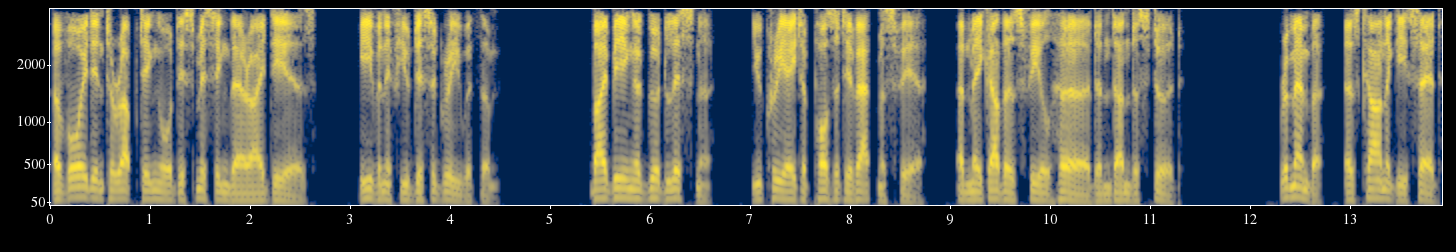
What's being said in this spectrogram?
Avoid interrupting or dismissing their ideas, even if you disagree with them. By being a good listener, you create a positive atmosphere and make others feel heard and understood. Remember, as Carnegie said,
